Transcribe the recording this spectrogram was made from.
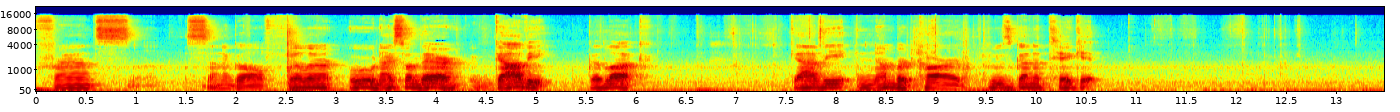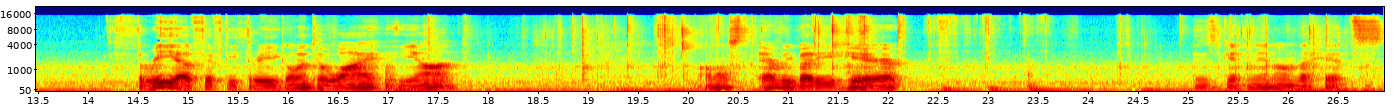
France, Senegal filler. Ooh, nice one there. Gavi. Good luck. Gavi numbered card. Who's gonna take it? Three of 53 going to Y Yan. Almost everybody here is getting in on the hits.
